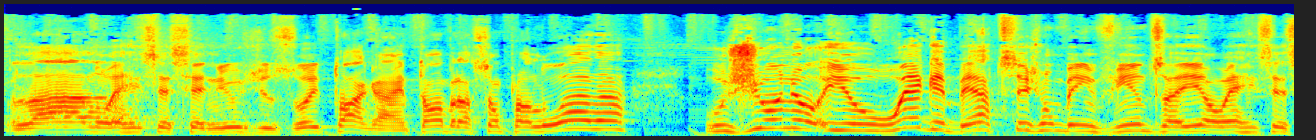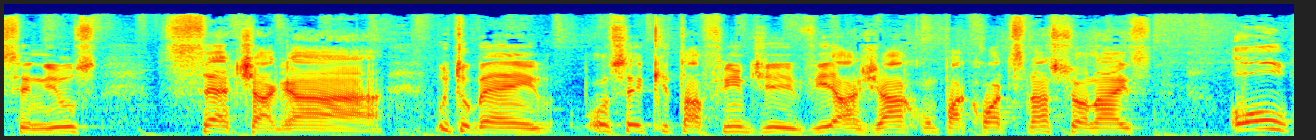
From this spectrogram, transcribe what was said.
lá no RCC News 18H. Então, um abração pra Luana, o Júnior e o Egberto, sejam bem-vindos aí ao RCC News 7H. Muito bem, você que está afim de viajar com pacotes nacionais ou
